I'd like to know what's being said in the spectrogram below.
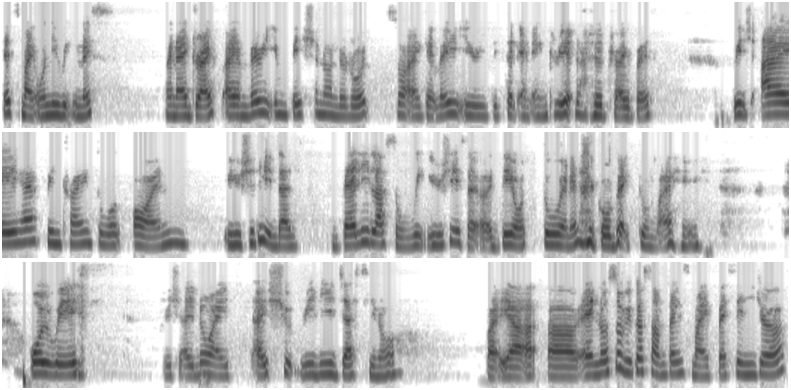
That's my only weakness. When I drive, I am very impatient on the road, so I get very irritated and angry at other drivers, which I have been trying to work on. Usually, it does barely last a week. Usually, it's like a day or two, and then I go back to my old ways, which I know I I should really just you know, but yeah, uh, and also because sometimes my passenger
